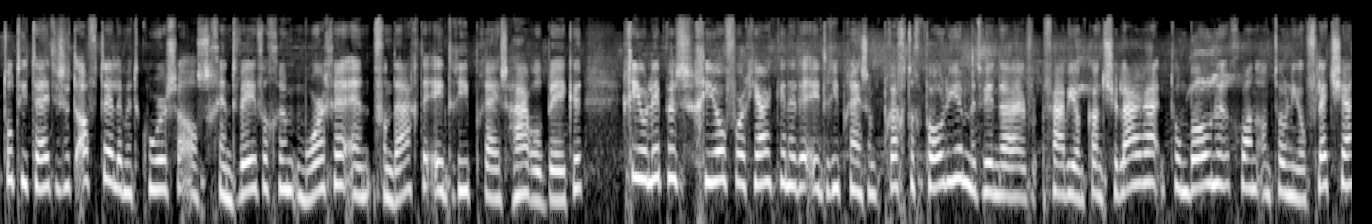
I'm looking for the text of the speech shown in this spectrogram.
Tot die tijd is het aftellen met koersen als Gent-Wevelgem morgen en vandaag de E3-prijs Harelbeke. Gio Lippes, Gio, vorig jaar kende de E3-prijs een prachtig podium... met winnaar Fabian Cancellara, Tom Bonen, Juan Antonio Fletcher.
